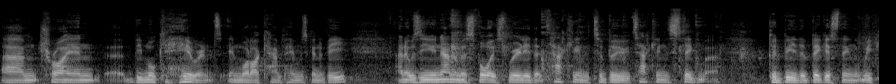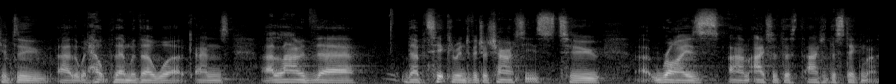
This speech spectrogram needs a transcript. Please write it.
um, try and uh, be more coherent in what our campaign was going to be. And it was a unanimous voice, really, that tackling the taboo, tackling the stigma, could be the biggest thing that we could do uh, that would help them with their work and allow their, their particular individual charities to uh, rise um, out, of the, out of the stigma.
